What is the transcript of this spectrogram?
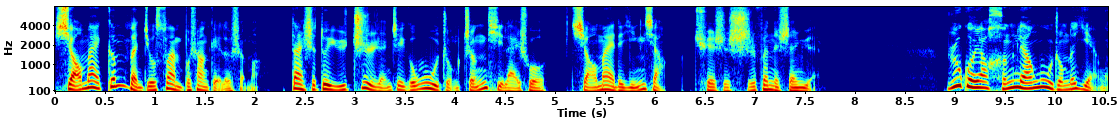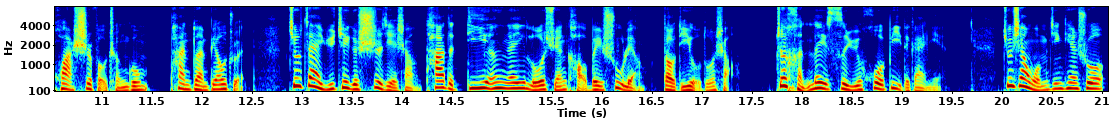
小麦根本就算不上给了什么；但是对于智人这个物种整体来说，小麦的影响却是十分的深远。如果要衡量物种的演化是否成功，判断标准就在于这个世界上它的 DNA 螺旋拷贝数量到底有多少。这很类似于货币的概念，就像我们今天说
